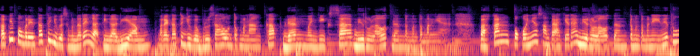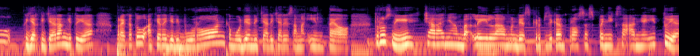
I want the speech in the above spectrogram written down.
Tapi pemerintah tuh juga sebenarnya nggak tinggal diam. Mereka tuh juga berusaha untuk menangkap dan menyiksa Biru Laut dan teman-temannya. Bahkan pokoknya sampai akhirnya Biru Laut dan teman-temannya ini tuh kejar-kejaran gitu ya. Mereka tuh akhirnya jadi buron, kemudian dicari dicari sama Intel. Terus nih, caranya Mbak Leila mendeskripsikan proses penyiksaannya itu ya,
